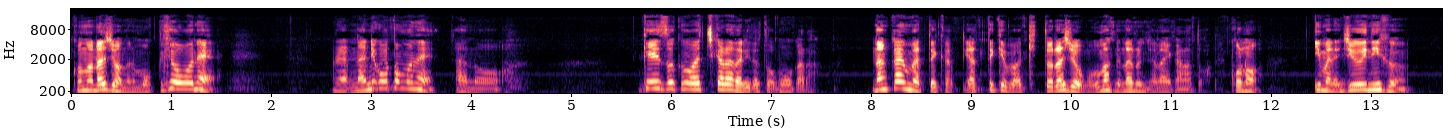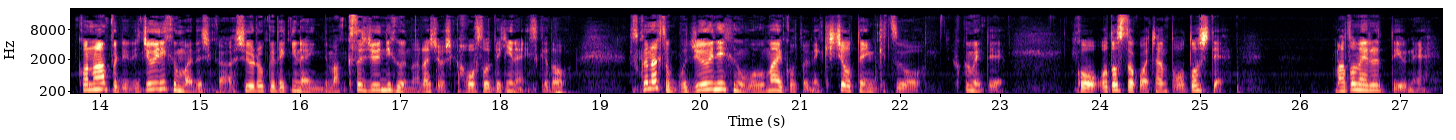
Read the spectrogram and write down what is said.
このラジオの目標をね、何事もね、あの、継続は力なりだと思うから、何回もやってか、やっていけばきっとラジオも上手くなるんじゃないかなと。この、今ね、12分、このアプリで12分までしか収録できないんで、マックス12分のラジオしか放送できないんですけど、少なくとも12分をうまいことね、気象転結を含めて、こう、落とすとこはちゃんと落として、まとめるっていうね、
